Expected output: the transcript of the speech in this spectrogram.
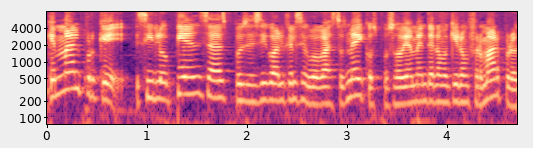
qué mal, porque si lo piensas, pues es igual que el seguro de gastos médicos, pues obviamente no me quiero enfermar, pero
